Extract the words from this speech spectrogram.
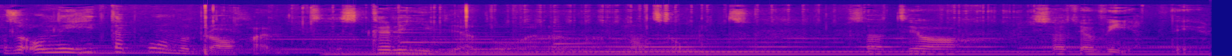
Alltså om ni hittar på något bra skämt, skriv det då eller något sånt. Så att jag, så att jag vet det.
